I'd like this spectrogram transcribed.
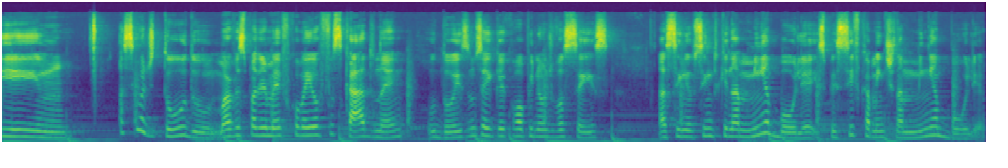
E acima de tudo, Marvel Spider-Man ficou meio ofuscado, né? O 2, não sei qual a opinião de vocês. Assim, eu sinto que na minha bolha, especificamente na minha bolha,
